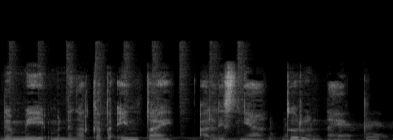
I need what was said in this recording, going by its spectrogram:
Demi mendengar kata intai, alisnya turun naik.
